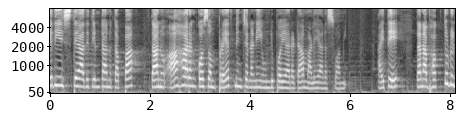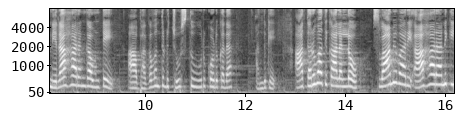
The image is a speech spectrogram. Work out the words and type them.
ఏది ఇస్తే అది తింటాను తప్ప తాను ఆహారం కోసం ప్రయత్నించనని ఉండిపోయారట మలయాళ స్వామి. అయితే తన భక్తుడు నిరాహారంగా ఉంటే ఆ భగవంతుడు చూస్తూ ఊరుకోడు కదా. అందుకే ఆ తరువాతి కాలంలో స్వామివారి ఆహారానికి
